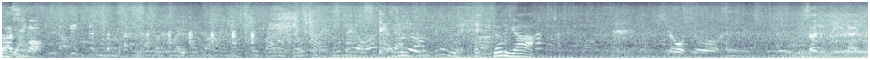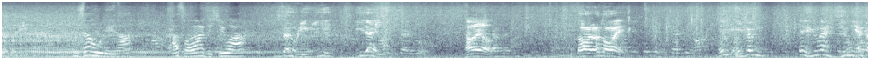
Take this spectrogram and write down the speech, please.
大師我。什麼嘢啊？小小誒，三五零啊，二三五零啊，啊，坐哪一箱啊？真係連依依真係，係啊，來來來，好幾根，誒咁樣少嘢夠。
